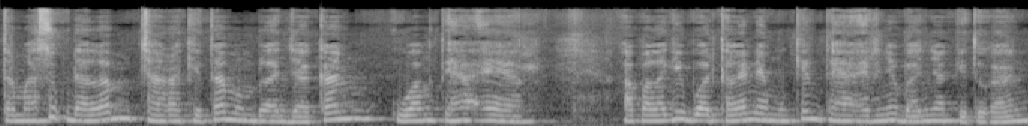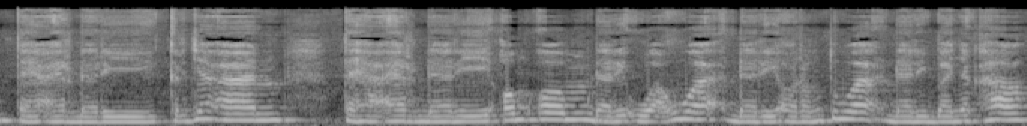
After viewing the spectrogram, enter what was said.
termasuk dalam cara kita membelanjakan uang THR. Apalagi buat kalian yang mungkin THR-nya banyak gitu kan, THR dari kerjaan, THR dari om-om, dari uak-uak, dari orang tua, dari banyak hal.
